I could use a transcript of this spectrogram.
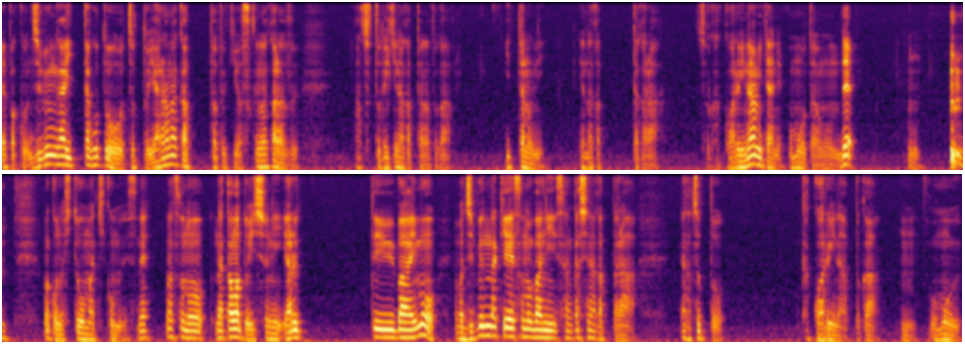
やっぱこう自分が言ったことをちょっとやらなかったた時は少なからずあちょっとできなかったなとか言ったのにやなかったからちょっとかっこ悪いなみたいに思うとは思うんで、うん。まこの人を巻き込むですね、まあ、その仲間と一緒にやるっていう場合もやっぱ自分だけその場に参加しなかったらなんかちょっとかっこ悪いなとか、うん、思う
